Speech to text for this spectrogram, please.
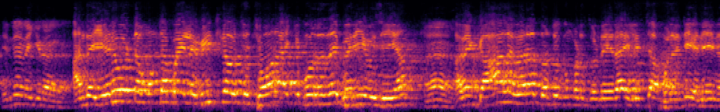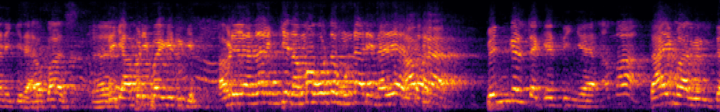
என்ன நினைக்கிறாங்க? அந்த எருவட்ட முண்டை பையில வீட்டுல வச்சு சோறாக்கி போடுறதே பெரிய விஷயம். அவன் காலை வேற தொட்டு கும்பிட சொல்றா இழிச்சா பழட்டி என்னைய நினைக்கிறான். இன்னைக்கு அப்படி போய்கிட்டு இருக்கு. அப்படி இல்லைன்னா இங்க நம்ம கூட்டம் முன்னாடி நிறைய. பெண்கள்கிட்ட கேட்டீங்க. ஆமா. தாய்மார்கள்ட்ட.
